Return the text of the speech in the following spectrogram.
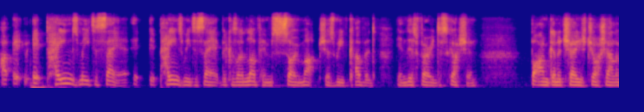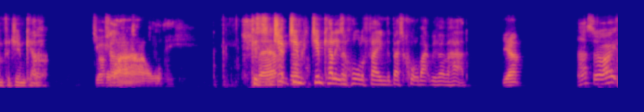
Oh, it, it pains me to say it. it. It pains me to say it because I love him so much, as we've covered in this very discussion. But I'm going to change Josh Allen for Jim Kelly Josh Wow. Allen. because Jim, Jim Jim Kelly is a Hall of Fame, the best quarterback we've ever had. Yeah. That's all right.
